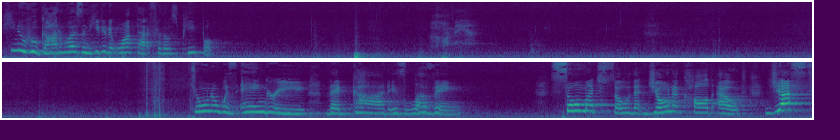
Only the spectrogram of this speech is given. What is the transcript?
He knew who God was, and he didn't want that for those people. Jonah was angry that God is loving. So much so that Jonah called out, Just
